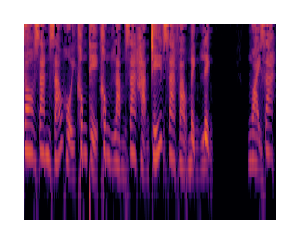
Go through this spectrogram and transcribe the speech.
do gian giáo hội không thể không làm ra hạn chế ra vào mệnh lệnh. ngoài ra,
